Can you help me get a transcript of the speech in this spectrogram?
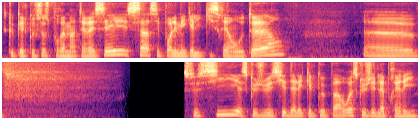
Est-ce que quelque chose pourrait m'intéresser? Ça, c'est pour les mégalithes qui seraient en hauteur. Euh... Ceci, est-ce que je vais essayer d'aller quelque part Où est-ce que j'ai de la prairie?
